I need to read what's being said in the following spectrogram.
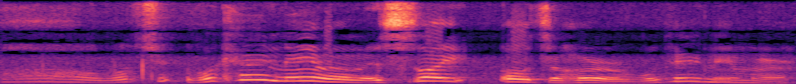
Oh, what should, what can I name him? It's like, oh, it's a her. What can I name her?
